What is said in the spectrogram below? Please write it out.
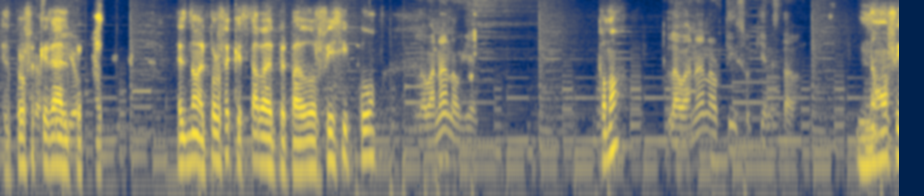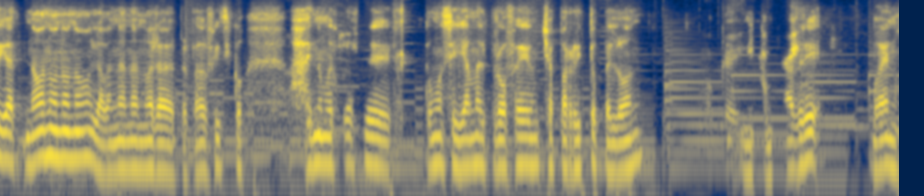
el profe que era el, el, no, el profe que estaba el preparador físico. ¿La banana o quién? ¿Cómo? ¿La banana Ortiz o quién estaba? No, fíjate, no, no, no, no, la banana no era el preparador físico. Ay, no me acuerdo cómo se llama el profe, un chaparrito pelón. Ok. Mi compadre. Bueno,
